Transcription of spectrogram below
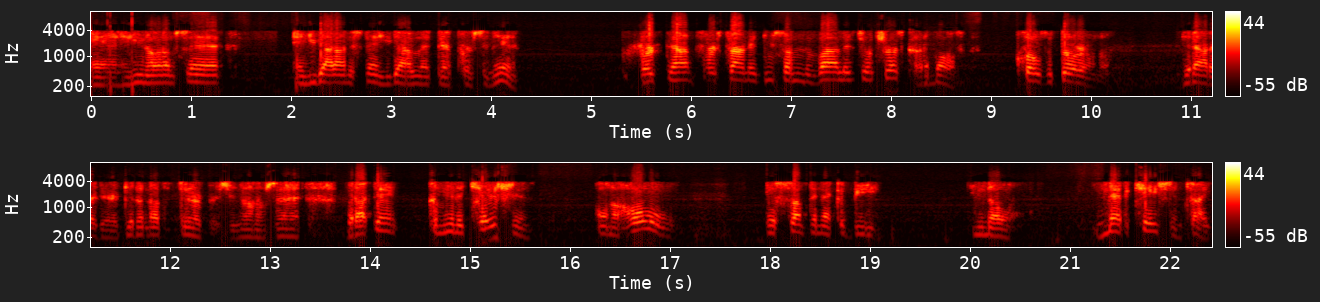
and you know what I'm saying? And you gotta understand you gotta let that person in. First time first time they do something to violate your trust, cut them off. Close the door on them get out of there, get another therapist, you know what I'm saying? But I think communication on a whole is something that could be, you know, medication type.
